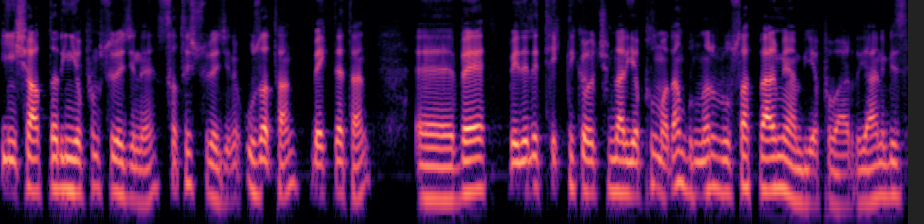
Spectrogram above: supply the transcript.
inşaatların yapım sürecini, satış sürecini uzatan, bekleten eee, ve belirli teknik ölçümler yapılmadan bunlara ruhsat vermeyen bir yapı vardı. Yani biz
